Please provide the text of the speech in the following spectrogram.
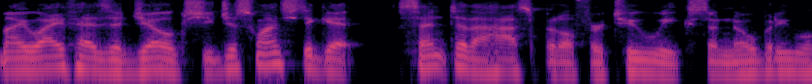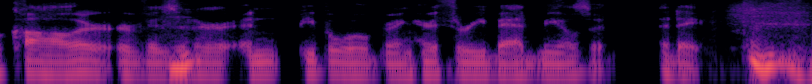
my wife has a joke she just wants to get sent to the hospital for two weeks so nobody will call her or visit mm-hmm. her and people will bring her three bad meals a, a day mm-hmm.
